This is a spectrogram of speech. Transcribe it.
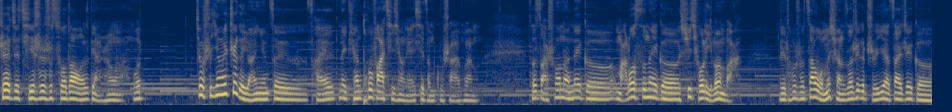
这这其实是说到我的点上了。我就是因为这个原因，这才那天突发奇想联系咱们故事 FM。这咋说呢？那个马洛斯那个需求理论吧，里头说，在我们选择这个职业，在这个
